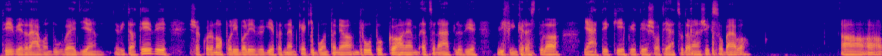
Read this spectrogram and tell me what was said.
tévére rá van dugva egy ilyen Vita TV, és akkor a Napoliba lévő gépet nem kell kibontani a drótokkal, hanem egyszerűen átlövi wifi-n keresztül a játék képét, és ott játszod a másik szobába a, a,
